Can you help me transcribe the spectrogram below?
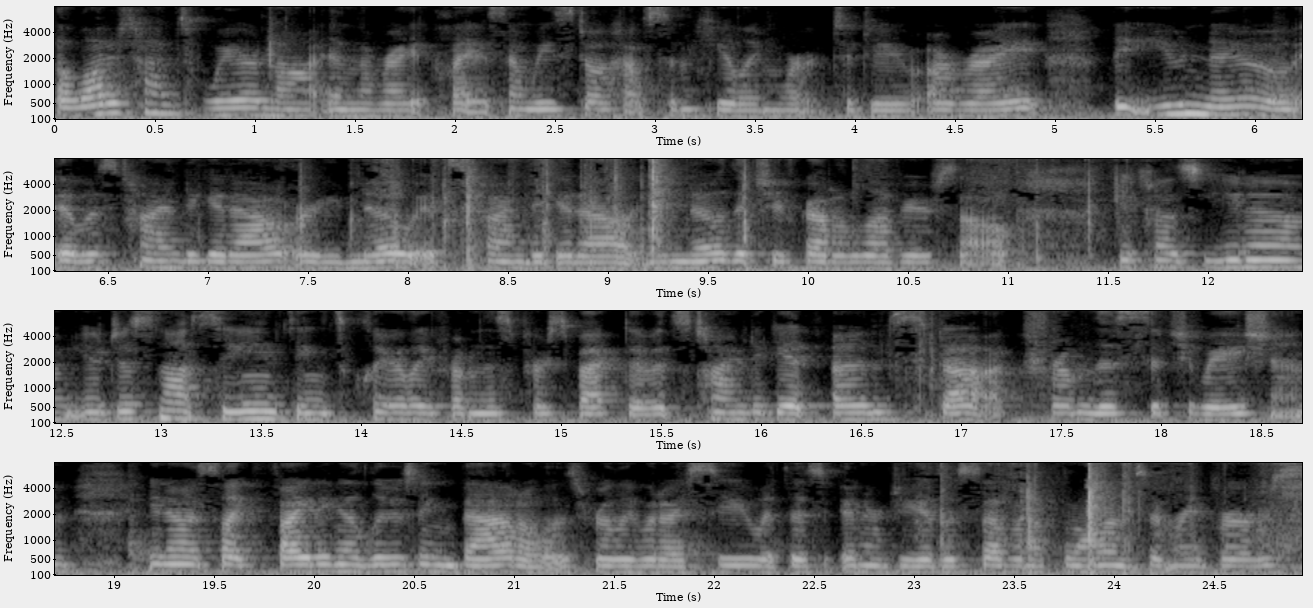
a lot of times we're not in the right place and we still have some healing work to do, all right? But you knew it was time to get out or you know it's time to get out. You know that you've got to love yourself because, you know, you're just not seeing things clearly from this perspective. It's time to get unstuck from this situation. You know, it's like fighting a losing battle is really what I see with this energy of the Seven of Wands in reverse.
